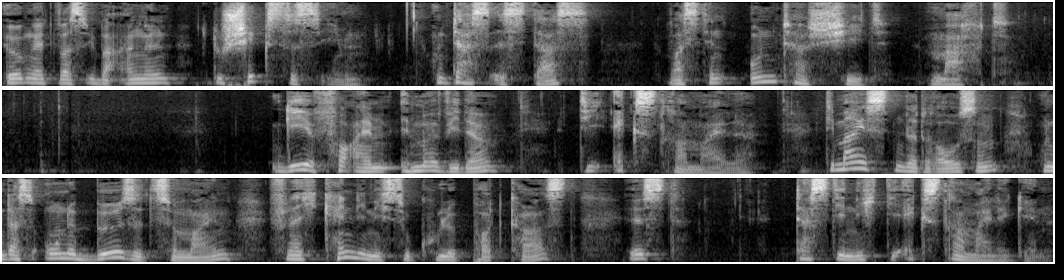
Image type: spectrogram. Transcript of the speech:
irgendetwas über Angeln, du schickst es ihm. Und das ist das, was den Unterschied macht. Gehe vor allem immer wieder die Extrameile. Die meisten da draußen, und das ohne böse zu meinen, vielleicht kennen die nicht so coole Podcast, ist, dass die nicht die Extrameile gehen.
